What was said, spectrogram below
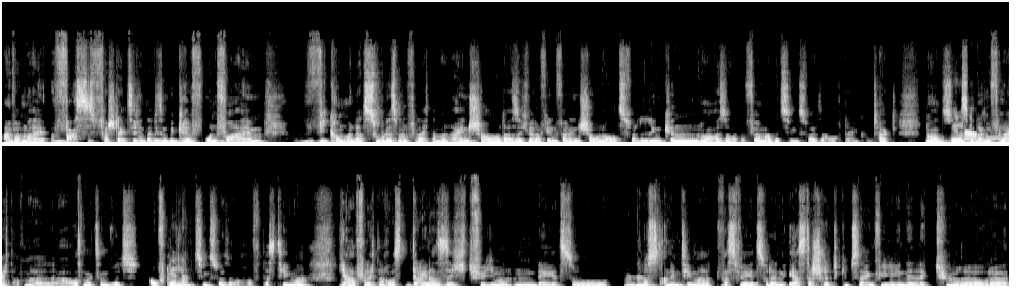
einfach mal, was versteckt sich hinter diesem Begriff und vor allem, wie kommt man dazu, dass man vielleicht nochmal reinschaut? Also ich werde auf jeden Fall in den Show Notes verlinken, ne? also eure Firma beziehungsweise auch deinen Kontakt, ne? sodass genau. ihr dann vielleicht auch mal äh, aufmerksam wird auf dich genau. beziehungsweise auch auf das Thema. Ja, vielleicht noch aus deiner Sicht für jemanden, der jetzt so Lust an dem Thema hat, was wäre jetzt so dein erster Schritt? Gibt es da irgendwie eine Lektüre oder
